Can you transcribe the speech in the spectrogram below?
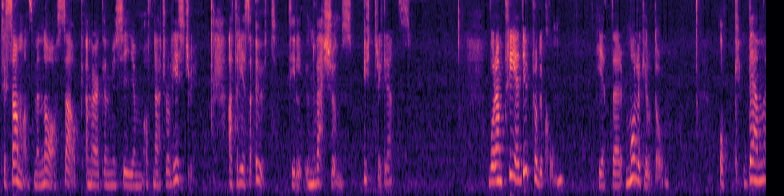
tillsammans med NASA och American Museum of Natural History att resa ut till universums yttre gräns. Vår tredje produktion heter Molecule Dome och den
